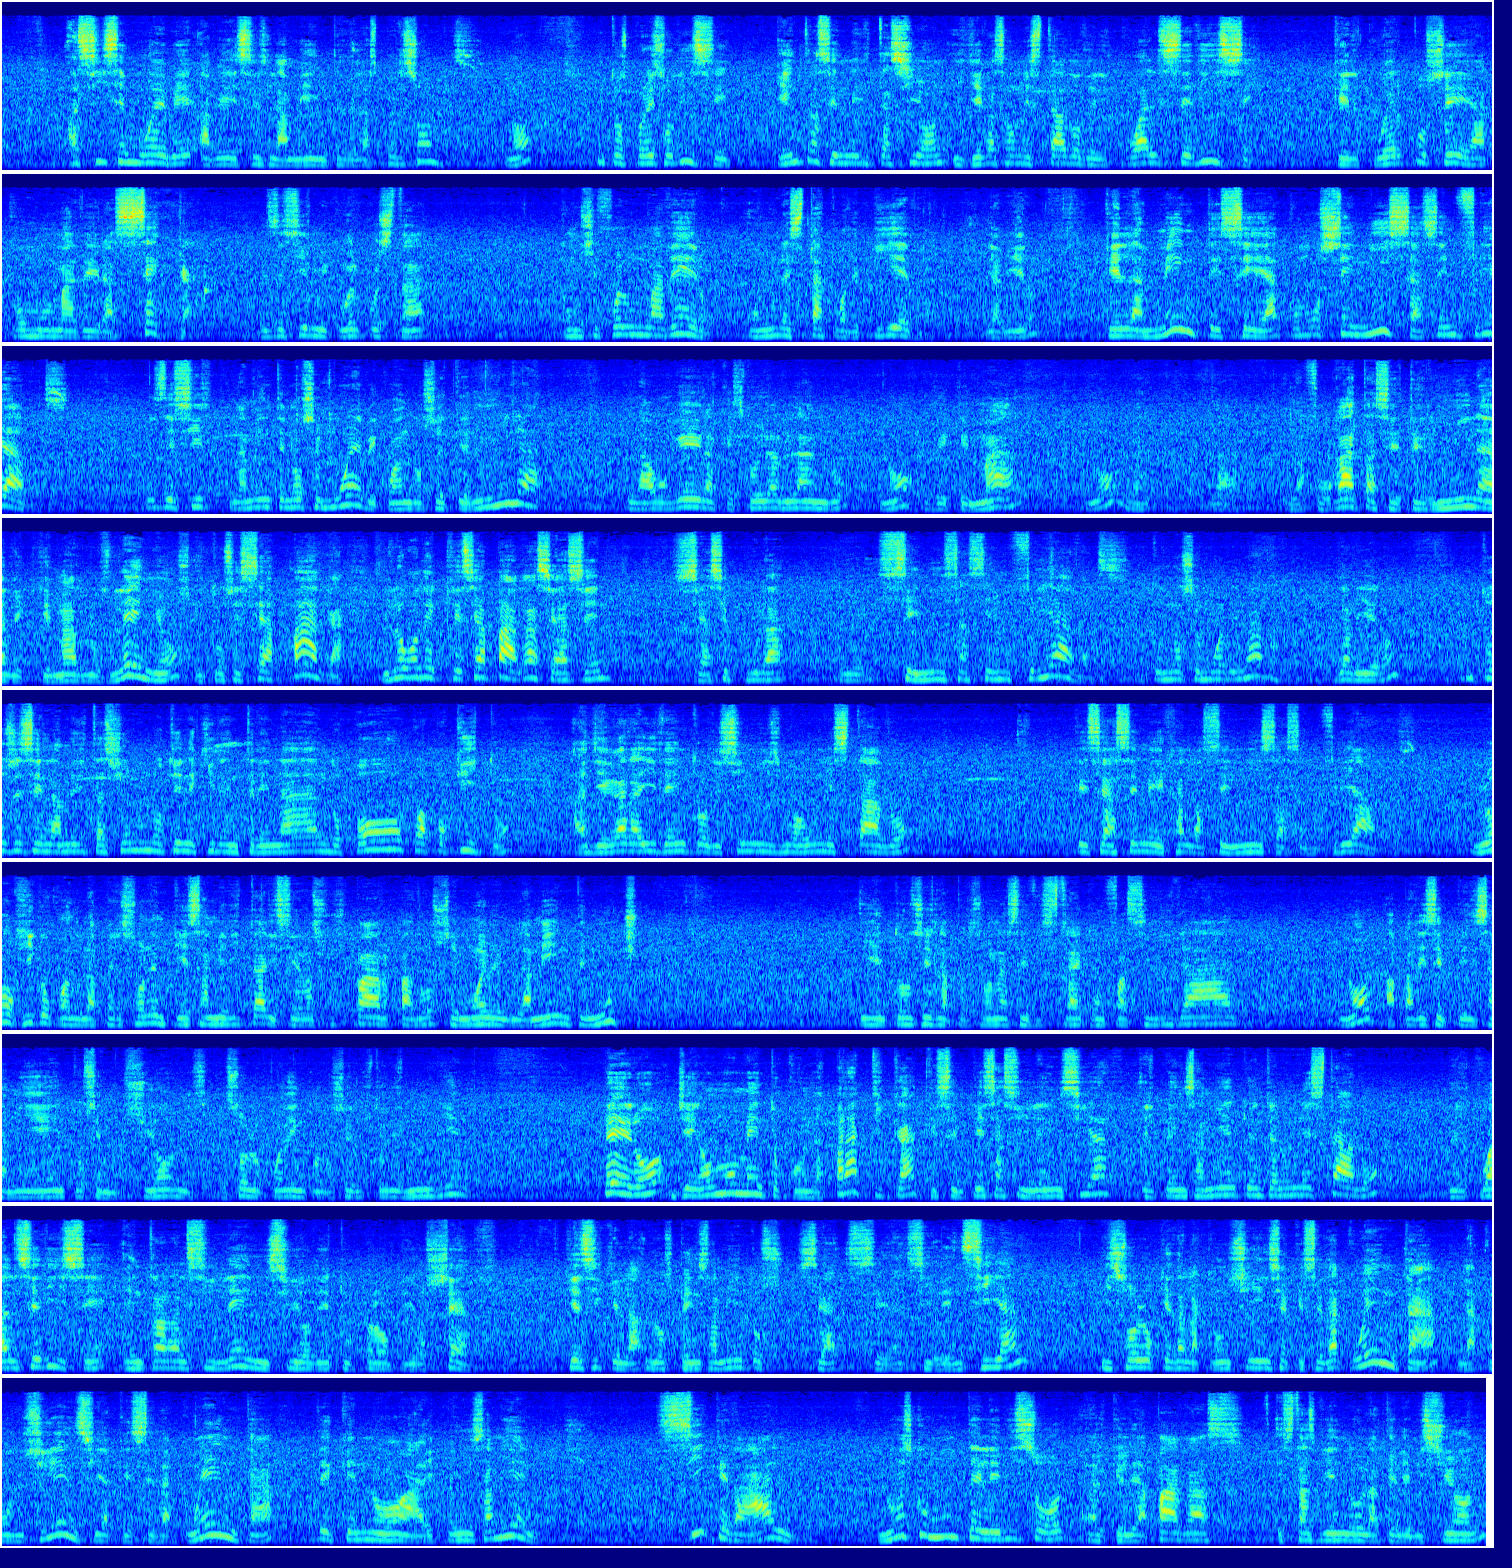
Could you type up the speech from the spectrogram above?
Así se mueve a veces la mente de las personas, ¿no? Entonces por eso dice, entras en meditación y llegas a un estado del cual se dice que el cuerpo sea como madera seca, es decir, mi cuerpo está como si fuera un madero o una estatua de piedra, ¿ya vieron? Que la mente sea como cenizas enfriadas es decir, la mente no se mueve. Cuando se termina la hoguera que estoy hablando, ¿no? De quemar, ¿no? La, fogata se termina de quemar los leños, entonces se apaga. Y luego de que se apaga se hacen, se hace pura eh, cenizas enfriadas. Entonces no se mueve nada. ¿Ya vieron? Entonces en la meditación uno tiene que ir entrenando poco a poquito a llegar ahí dentro de sí mismo a un estado que se asemeja a las cenizas enfriadas. Lógico, cuando la persona empieza a meditar y cierra sus párpados, se mueve la mente mucho. Y entonces la persona se distrae con facilidad, ¿no? Aparecen pensamientos, emociones, eso lo pueden conocer ustedes muy bien. Pero llega un momento con la práctica que se empieza a silenciar, el pensamiento entra en un estado del cual se dice entrar al silencio de tu propio ser. Quiere decir que los pensamientos se, silencian y solo queda la conciencia que se da cuenta, la conciencia que se da cuenta de que no hay pensamientos. Sí queda algo. No es como un televisor al que le apagas, estás viendo la televisión,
